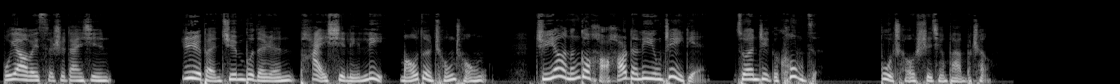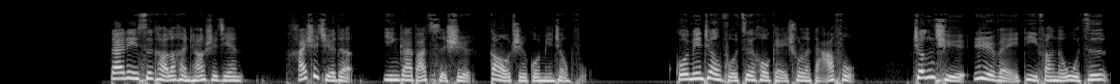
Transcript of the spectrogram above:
不要为此事担心。日本军部的人派系林立，矛盾重重，只要能够好好的利用这一点，钻这个空子，不愁事情办不成。戴笠思考了很长时间，还是觉得应该把此事告知国民政府。国民政府最后给出了答复。争取日伪地方的物资，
